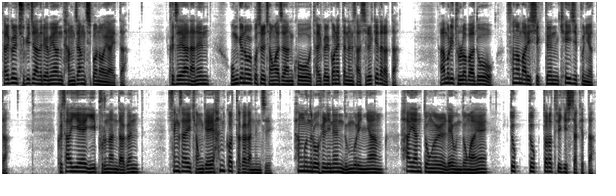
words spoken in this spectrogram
닭을 죽이지 않으려면 당장 집어넣어야 했다. 그제야 나는 옮겨놓을 곳을 정하지 않고 닭을 꺼냈다는 사실을 깨달았다. 아무리 둘러봐도 서너 마리씩 든 케이지뿐이었다. 그 사이에 이 불운한 닭은 생사의 경계에 한껏 다가갔는지 항문으로 흘리는 눈물인 양 하얀 똥을 내 운동화에 뚝뚝 떨어뜨리기 시작했다.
